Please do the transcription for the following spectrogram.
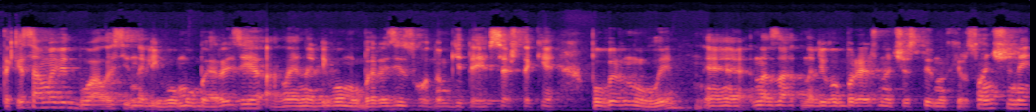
Таке саме відбувалося і на лівому березі, але на лівому березі згодом дітей все ж таки повернули е, назад на лівобережну частину Херсонщини,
